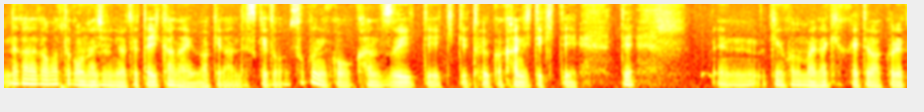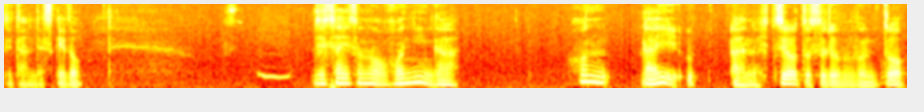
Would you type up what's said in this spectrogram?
なかなか全く同じようには絶対いかないわけなんですけどそこにこう感づいてきてというか感じてきてで、えー、この前泣きかけてはくれてたんですけど実際その本人が本来あの必要とする部分と、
